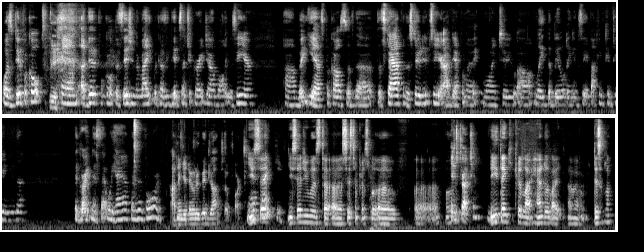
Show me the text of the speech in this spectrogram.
was difficult Yeah. and a difficult decision to make because he did such a great job while he was here. Um, but yes, because of the, the staff and the students here, I definitely wanted to uh, lead the building and see if I can continue the the greatness that we have moving forward. I think you're doing a good job so far. You Well, said thank you. you said you was the uh, assistant principal of uh, what it? Instruction. do you think you could like handle like um, discipline?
